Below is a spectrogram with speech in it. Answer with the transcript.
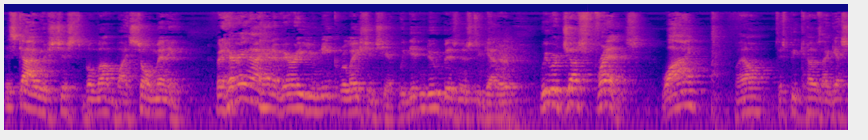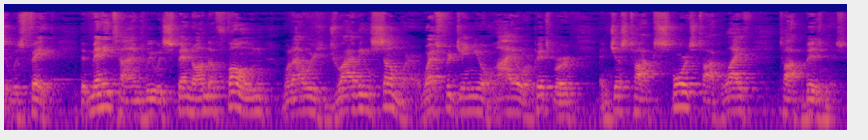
This guy was just beloved by so many. But Harry and I had a very unique relationship. We didn't do business together, we were just friends. Why? Well, just because I guess it was fate. But many times we would spend on the phone when I was driving somewhere, West Virginia, Ohio, or Pittsburgh, and just talk sports, talk life, talk business.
